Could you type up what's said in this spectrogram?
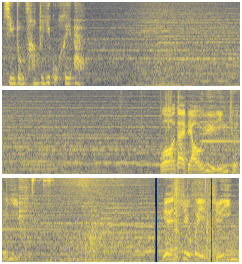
心中藏着一股黑暗。我代表御灵者的意志，愿智慧指引你。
